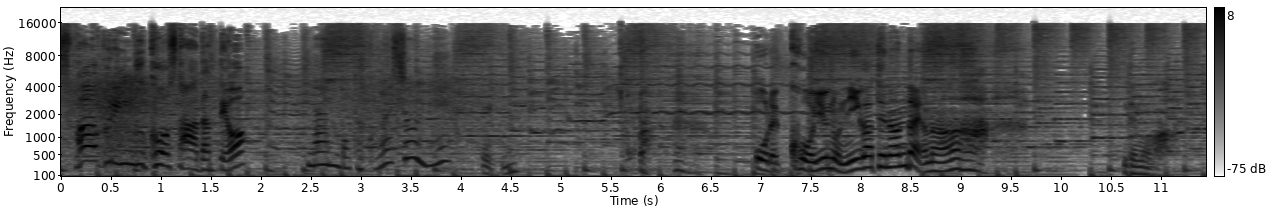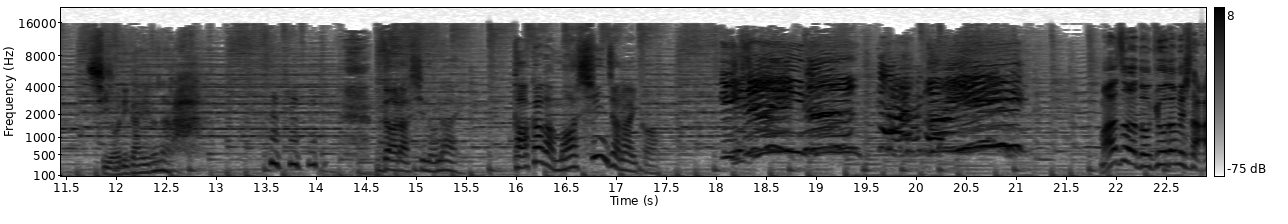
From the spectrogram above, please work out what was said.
スパークリングコースターだってよ。なんだか怖そうね俺こういうの苦手なんだよな。でもしおりがいるなら。だらしのないたかがマシンじゃないか。まずは度胸試しだ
